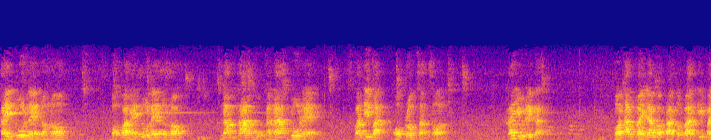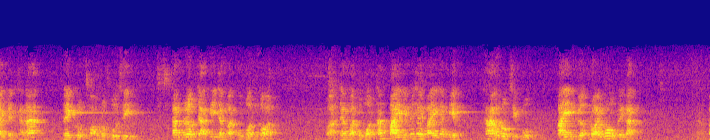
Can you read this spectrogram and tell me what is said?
ให้ดูแลน้องๆ บอกว่าให้ดูแลน้องๆนำพาหมู่คณะดูแล ปฏิบัติอบรมสั่งสอน ให้อยู่ด้วยกัน พอท่านไปแล้วก็ปรากฏว่าที่ไปเป็นคณะในกลุ่มของหลวงปู่สิงห์ ท่านเริ่มจากที่จังหวัดอุบลก่อนว่าจังหวัดอุบลท่านไปเนี่ยไม่ใช่ไปแค่เพียงห้ารูปสิบรูปไปเกือบร้อยรูปด้วยกัน ไป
